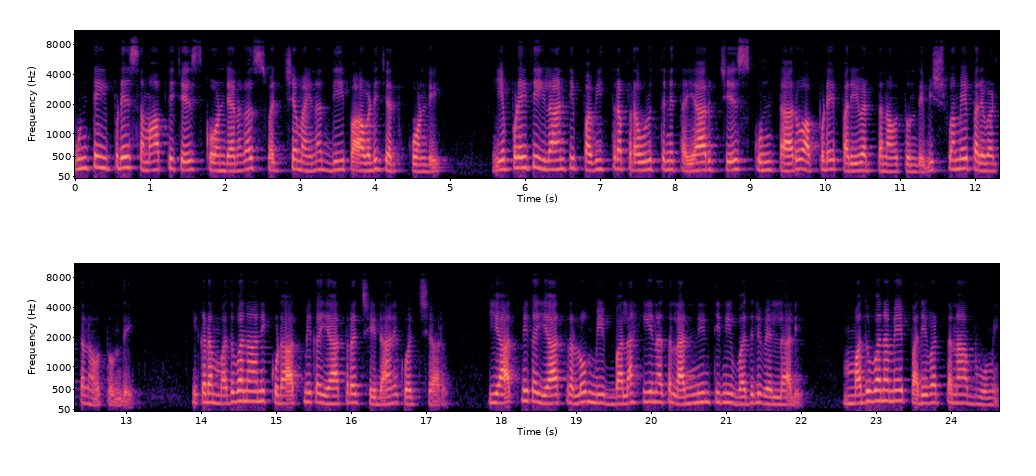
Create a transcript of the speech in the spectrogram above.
ఉంటే ఇప్పుడే సమాప్తి చేసుకోండి అనగా స్వచ్ఛమైన దీపావళి జరుపుకోండి. ఎప్పుడైతే ఇలాంటి పవిత్ర ప్రవృత్తిని తయారు చేసుకుంటారో అప్పుడే పరివర్తన అవుతుంది విశ్వమే పరివర్తన అవుతుంది ఇక్కడ మధువనానికి కూడా ఆత్మిక యాత్ర చేయడానికి వచ్చారు. ఈ ఆత్మిక యాత్రలో మీ బలహీనతలన్నింటినీ వదిలి వెళ్ళాలి. మధువనమే పరివర్తన భూమి.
